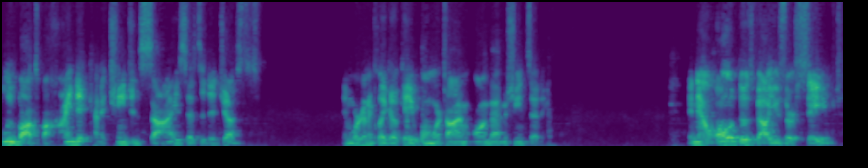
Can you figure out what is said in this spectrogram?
blue box behind it kind of change in size as it adjusts. And we're going to click OK one more time on that machine setting. And now all of those values are saved,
